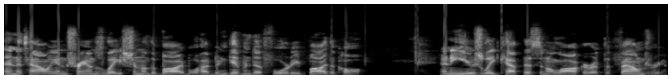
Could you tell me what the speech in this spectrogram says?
an Italian translation of the Bible had been given to Forty by the cult, and he usually kept this in a locker at the foundry.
